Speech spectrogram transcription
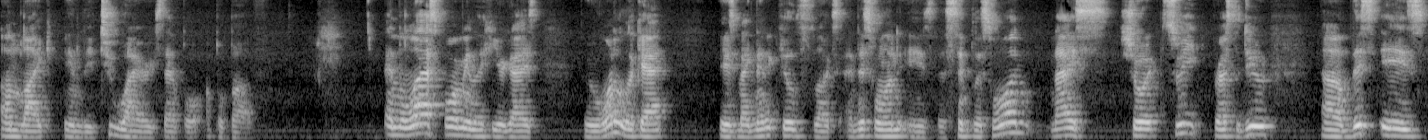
unlike in the two-wire example up above. And the last formula here, guys, we want to look at is magnetic field flux, and this one is the simplest one. Nice, short, sweet for us to do. Um, this is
